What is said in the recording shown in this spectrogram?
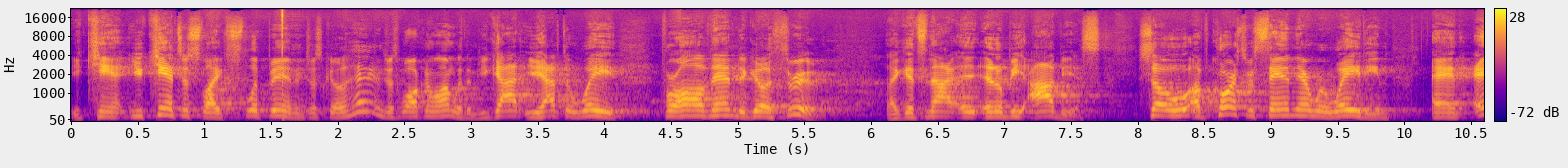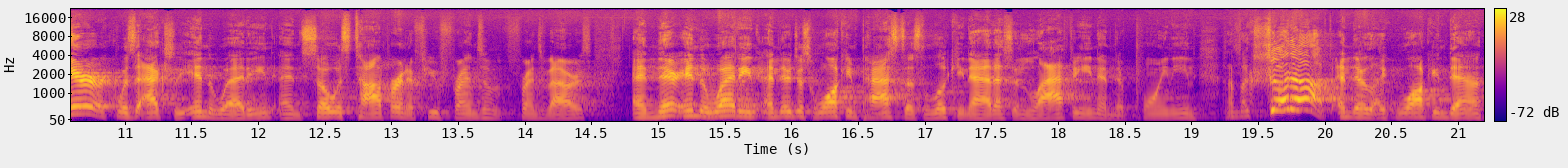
You can't, you can't just like slip in and just go, hey, I'm just walking along with them. You, got, you have to wait for all of them to go through. Like it's not, it, it'll be obvious. So, of course, we're standing there, we're waiting, and Eric was actually in the wedding, and so was Topper and a few friends of, friends of ours. And they're in the wedding, and they're just walking past us, looking at us and laughing, and they're pointing. And I'm like, shut up! And they're like walking down.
